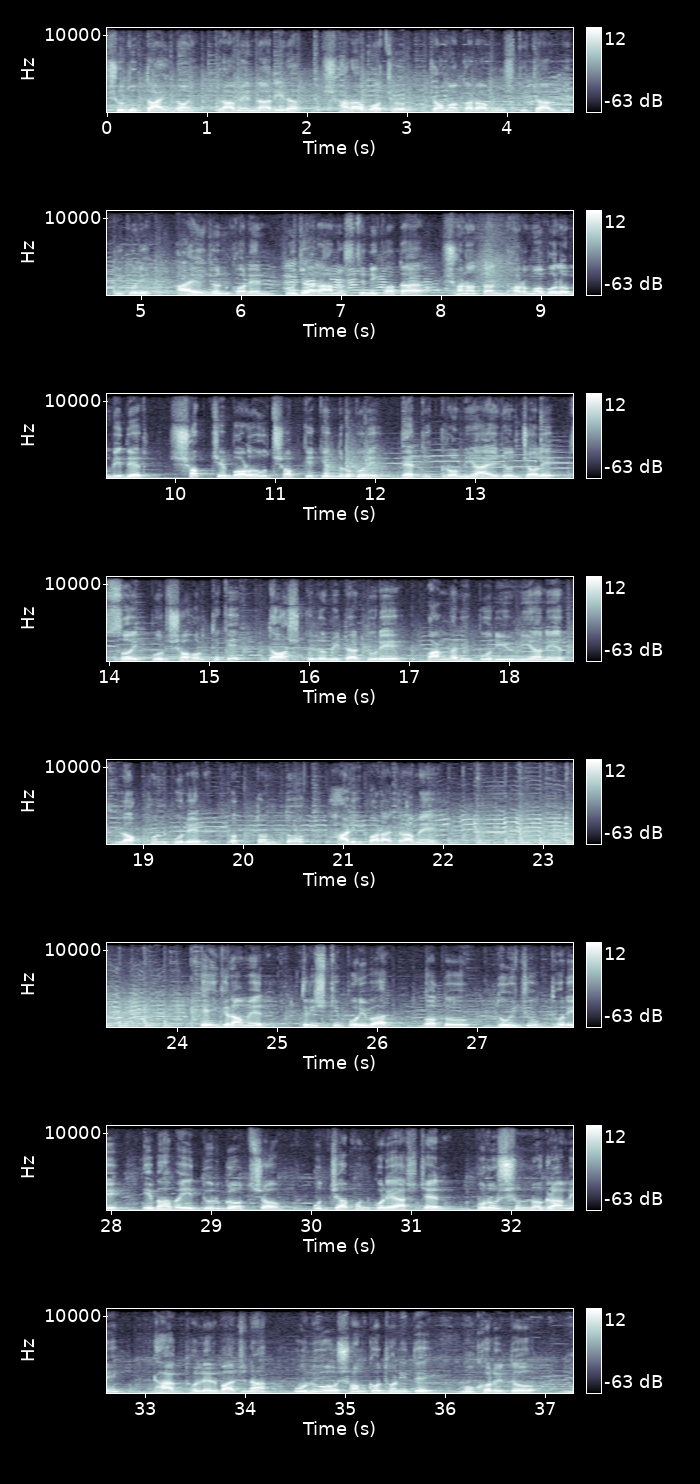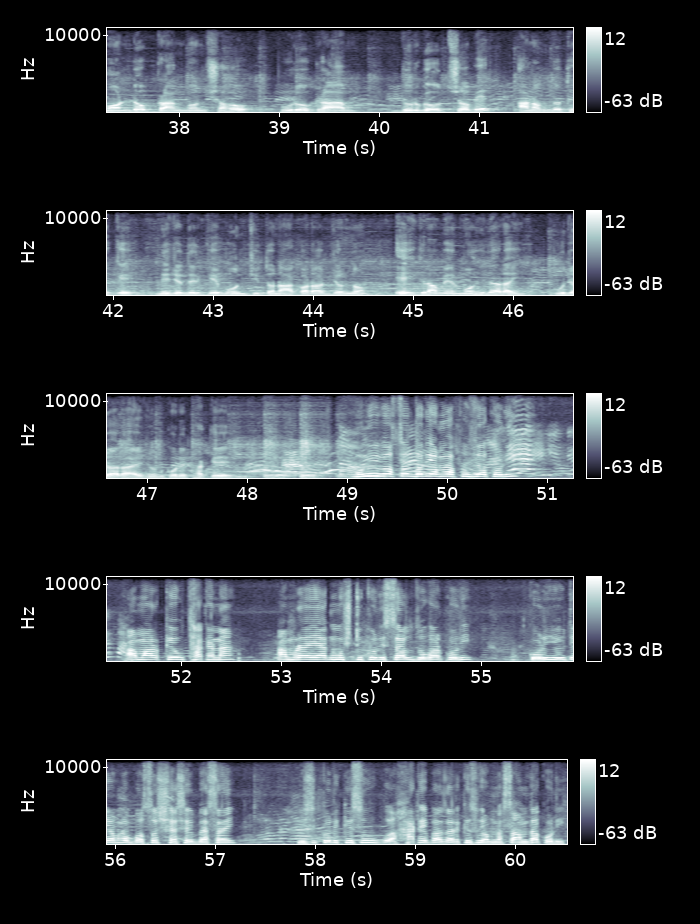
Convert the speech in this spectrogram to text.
শুধু তাই নয়, গ্রামের নারীরা সারা বছর জমা করা মুষ্টি চাল বিক্রি করে আয়োজন করেন পূজার আনুষ্ঠানিকতা, সনাতন ধর্মাবলম্বীদের সবচেয়ে বড় উৎসবকে কেন্দ্র করে ব্যতিক্রমী আয়োজন চলে সৈয়দপুর শহর থেকে দশ কিলোমিটার দূরে বাঙালিপুর ইউনিয়নের লক্ষণপুরের প্রত্যন্ত হাড়িপাড়া গ্রামে। এই গ্রামের ত্রিশটি পরিবার গত দুই যুগ ধরে এভাবেই দুর্গোৎসব উদযাপন করে আসছেন পুরুষশূন্য গ্রামে ঢাক ঢোলের বাজনা, উলু ও শঙ্খধ্বনিতে মুখরিত মণ্ডপ প্রাঙ্গণ সহ পুরো গ্রাম দুর্গ উৎসবের আনন্দ থেকে নিজেদেরকে বঞ্চিত না করার জন্য এই গ্রামের মহিলারাই পূজার আয়োজন করে থাকে। উনিশ বছর ধরে আমরা পূজা করি, আমার কেউ থাকে না। আমরা এক মুষ্টি করে চাল জোগাড় করি করি ওইটা আমরা বছর শেষে বেচাই। বেশি করে কিছু হাটে বাজারে কিছু আমরা চান্দা করি।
